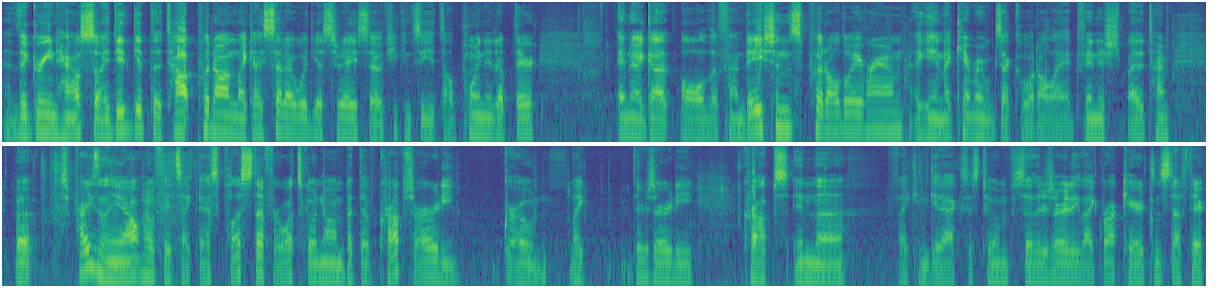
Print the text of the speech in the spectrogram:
the greenhouse. So I did get the top put on like I said I would yesterday, so if you can see it's all pointed up there and I got all the foundations put all the way around. Again, I can't remember exactly what all I had finished by the time, but surprisingly, I don't know if it's like this plus stuff or what's going on, but the crops are already grown. Like, there's already crops in the, if I can get access to them, so there's already like rockarrots and stuff there.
